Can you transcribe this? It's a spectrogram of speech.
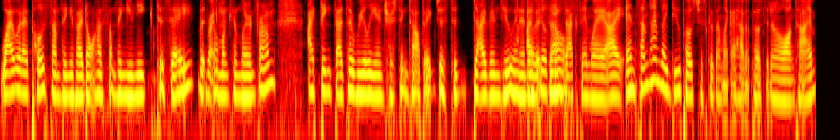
why would I post something if I don't have something unique to say that Right. someone can learn from? I think that's a really interesting topic just to dive into in and I feel itself. the exact same way. I and sometimes I do post just because I'm like I haven't posted in a long time.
